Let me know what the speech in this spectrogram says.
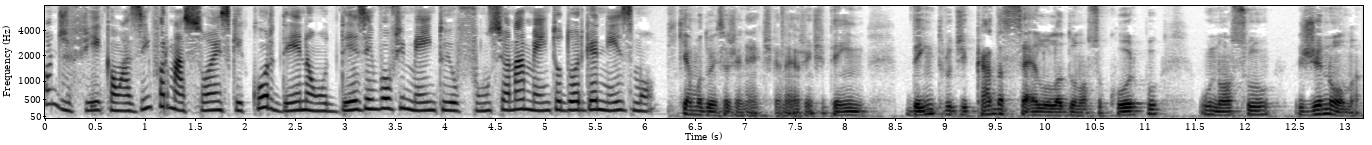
onde ficam as informações que coordenam o desenvolvimento e o funcionamento do organismo. O que é uma doença genética? Né? A gente tem dentro de cada célula do nosso corpo o nosso genoma,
